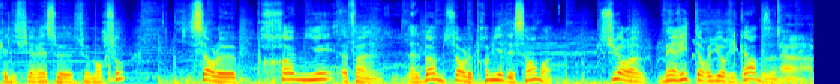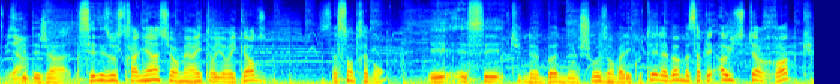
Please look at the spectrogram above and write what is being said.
qualifierais ce, ce morceau, qui sort le premier, enfin, l'album sort le 1er décembre sur euh, Meritorio Records. Ah, bien. C'est déjà, c'est des Australiens sur Meritorio Records. Ça sent très bon. Et, et c'est une bonne chose. On va l'écouter. L'album va s'appeler Oyster Rock.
